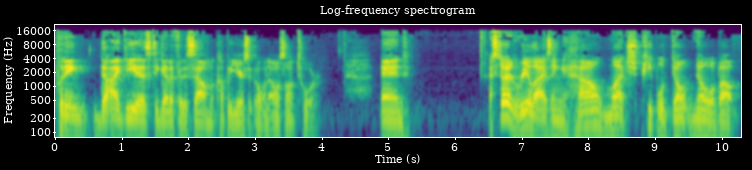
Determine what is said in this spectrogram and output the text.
putting the ideas together for this album a couple years ago when I was on tour. And I started realizing how much people don't know about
